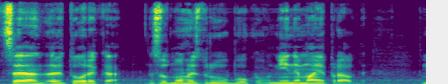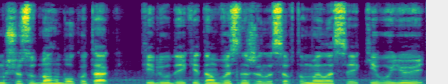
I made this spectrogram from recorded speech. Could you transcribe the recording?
ця риторика з одного і з другого боку, в ній немає правди. Тому що з одного боку так, ті люди, які там виснажилися, втомилися, які воюють,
